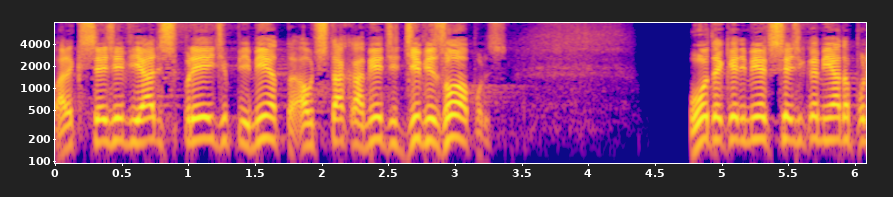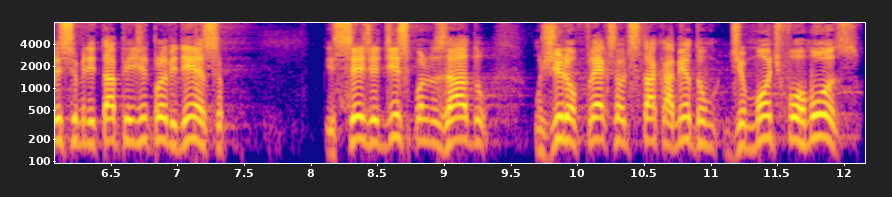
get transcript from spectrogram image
para que seja enviado spray de pimenta ao destacamento de Divisópolis. Outro requerimento seja encaminhado à Polícia Militar pedindo providência e seja disponibilizado um giroflex ao destacamento de Monte Formoso.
